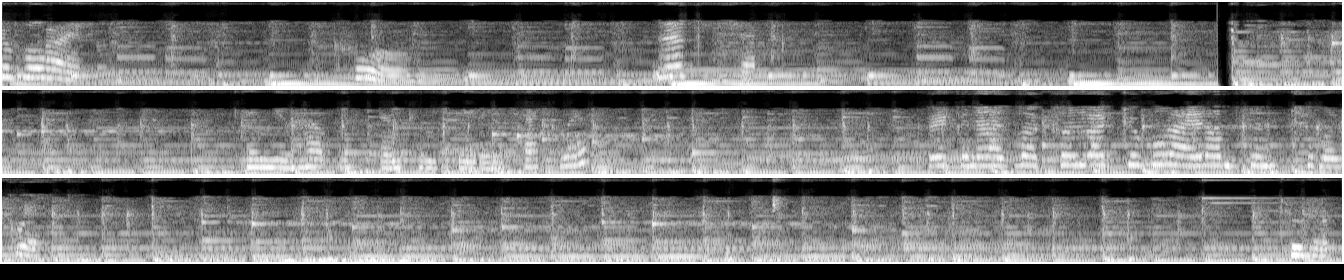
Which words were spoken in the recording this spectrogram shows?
Collectible items. Cool. Let's check. Can you help us in completing checklist? Organize the collectible items into a list. Tulip.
